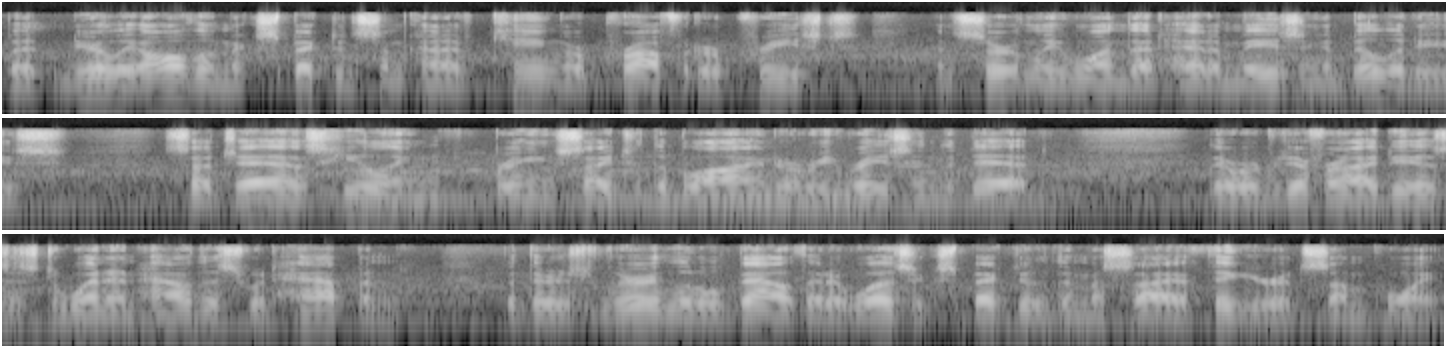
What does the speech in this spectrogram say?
but nearly all of them expected some kind of king or prophet or priest, and certainly one that had amazing abilities, such as healing, bringing sight to the blind, or re-raising the dead. There were different ideas as to when and how this would happen, but there's very little doubt that it was expected of the Messiah figure at some point.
